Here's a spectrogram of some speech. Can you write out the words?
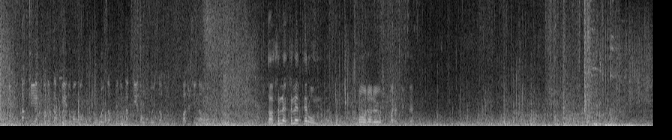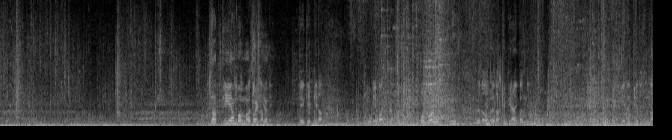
형님 딱 뒤에 형님 딱 뒤에 도망가 오고 있어 형님 딱 뒤에도 오고 있어 봐줄 수 있나 오늘? 나 클레 클레 패로 오는데. 저저 저 이거 봐줄 수 있어요? 나 피 한 번만 빨게요. 얘 개피다. 얘 빠진다. 어이구 아이고 왜다 왜다 개피라니까 언니? 뒤에서 뒤에서 쏜다.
